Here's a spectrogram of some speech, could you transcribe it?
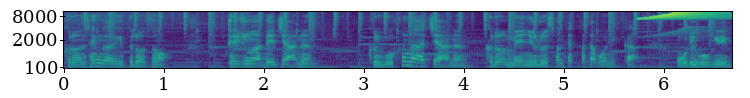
그런 생각이 들어서 대중화되지 않은 그리고 흔하지 않은 그런 메뉴를 선택하다 보니까 오리고기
